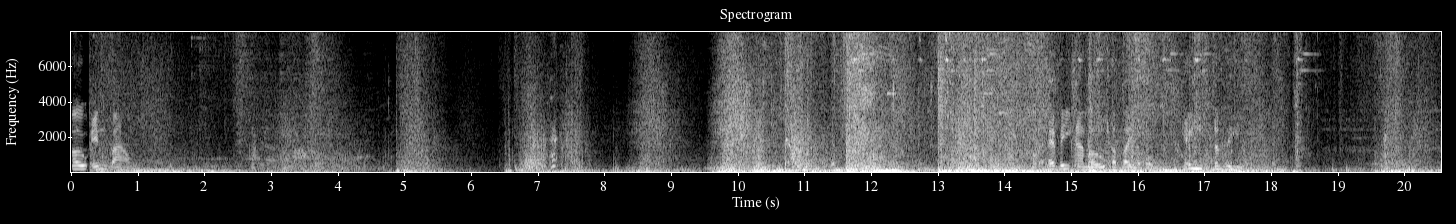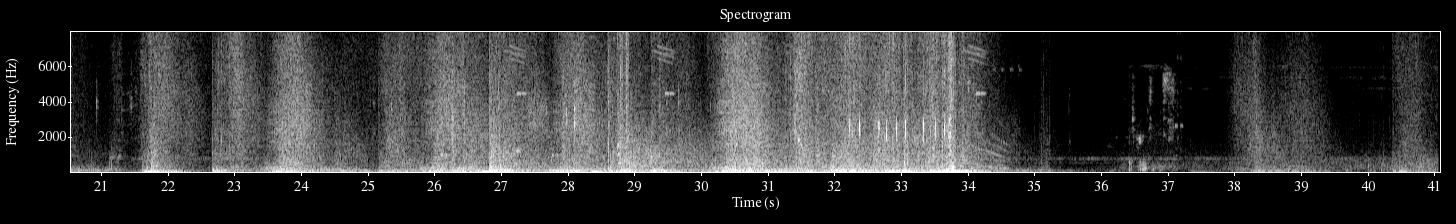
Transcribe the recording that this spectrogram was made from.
Oh, inbound. Heavy ammo available. Gains the lead. strangeness.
